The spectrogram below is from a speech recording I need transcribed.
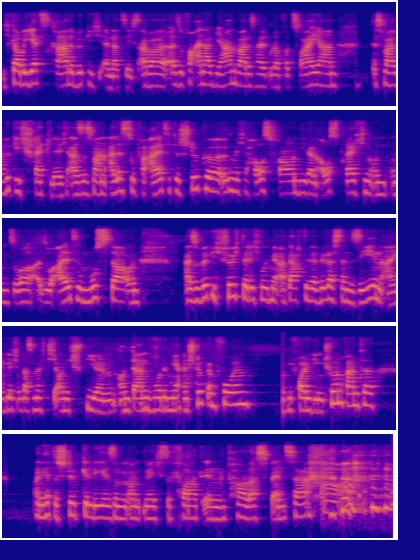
ich glaube, jetzt gerade wirklich ändert sich's. Aber also vor eineinhalb Jahren war das halt oder vor zwei Jahren, es war wirklich schrecklich. Also es waren alles so veraltete Stücke, irgendwelche Hausfrauen, die dann ausbrechen und, und so also alte Muster und also wirklich fürchterlich, wo ich mir auch dachte, wer will das denn sehen eigentlich? Und das möchte ich auch nicht spielen. Und dann wurde mir ein Stück empfohlen, Die Frau, die gegen Türen rannte. Und ich habe das Stück gelesen und mich sofort in Paula Spencer oh.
